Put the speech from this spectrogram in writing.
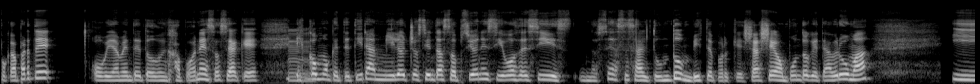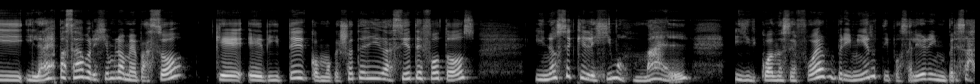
porque aparte, obviamente todo en japonés, o sea que es Mm. como que te tiran 1800 opciones y vos decís, no sé, haces al tuntum, ¿viste? Porque ya llega un punto que te abruma. Y, y la vez pasada, por ejemplo, me pasó que edité, como que yo te diga, siete fotos y no sé qué elegimos mal. Y cuando se fue a imprimir, tipo, salieron impresas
